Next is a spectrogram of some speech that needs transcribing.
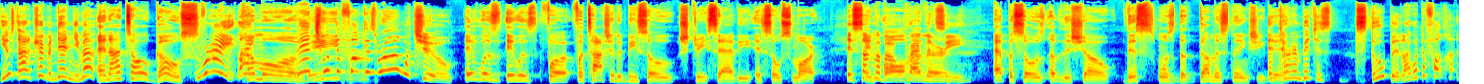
You started tripping, didn't you? And I told Ghost, Right? Like, Come on, bitch. What the fuck is wrong with you? It was it was for for Tasha to be so street savvy and so smart. It's something In about pregnancy. episodes of this show, this was the dumbest thing she did. It turned bitches stupid. Like, what the fuck?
